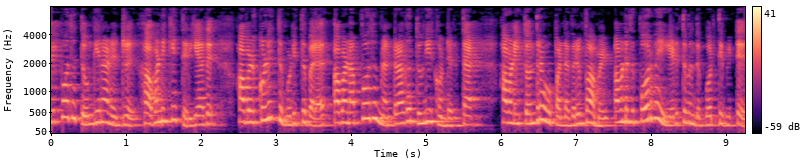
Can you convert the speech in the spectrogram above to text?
எப்போது தூங்கினான் என்று அவனுக்கே தெரியாது. அவள் குளித்து முடித்து வர அவன் அப்போதும் நன்றாக தூங்கிக் கொண்டிருந்தான். அவனை தொந்தரவு பண்ண விரும்பாமல் அவனது போர்வையை எடுத்து வந்து போர்த்திவிட்டு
